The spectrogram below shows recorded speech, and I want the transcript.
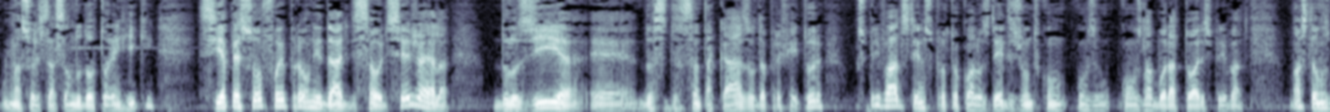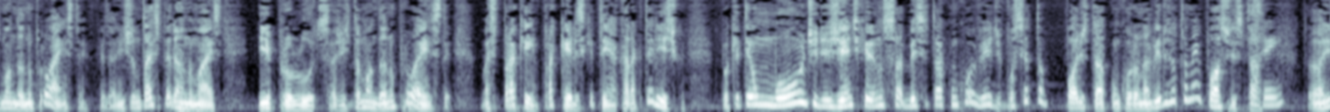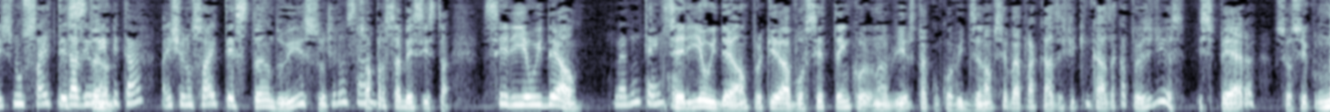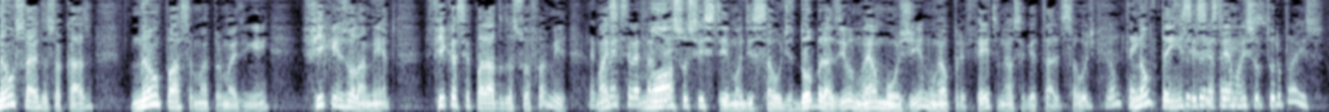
uma solicitação do doutor Henrique. Se a pessoa foi para a unidade de saúde, seja ela do Luzia, é, da Santa Casa ou da Prefeitura, os privados têm os protocolos deles junto com, com, os, com os, laboratórios privados. Nós estamos mandando para o Einstein. Quer dizer, a gente não está esperando mais ir para o Lutz, a gente está mandando para o Einstein. Mas para quem? Para aqueles que têm a característica. Porque tem um monte de gente querendo saber se está com Covid. Você tá, pode estar tá com coronavírus, eu também posso estar. Sim. Então a gente não sai testando. Davi tá? A gente não sai testando isso só para saber se está. Seria o ideal. Mas não tem como. Seria o ideal, porque ah, você tem coronavírus, está com Covid-19, você vai para casa e fica em casa 14 dias. Espera o seu ciclo, não saia da sua casa, não passa mais para mais ninguém, fica em isolamento, fica separado da sua família. Mas, Mas é nosso sistema de saúde do Brasil, não é o Mogi, não é o prefeito, não é o secretário de saúde, não tem, não tem esse sistema e estrutura para isso.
